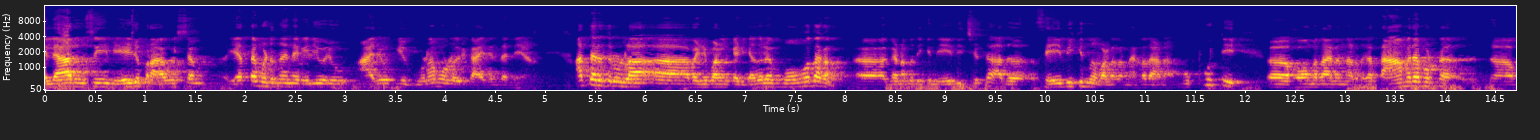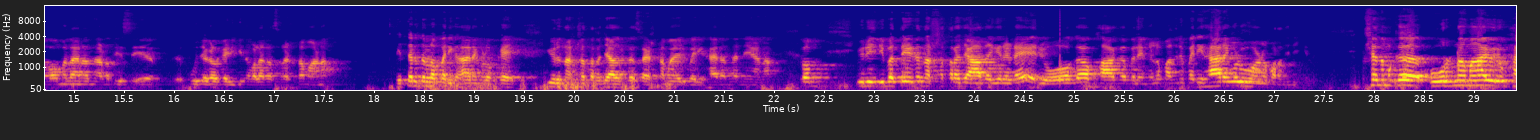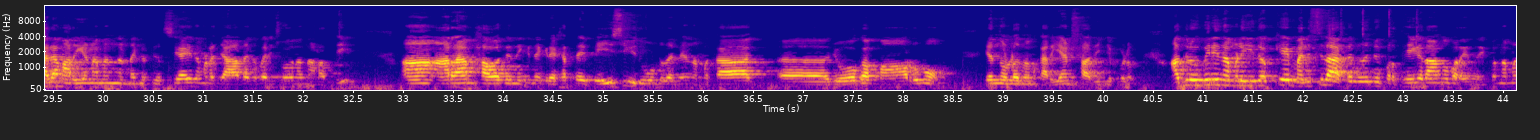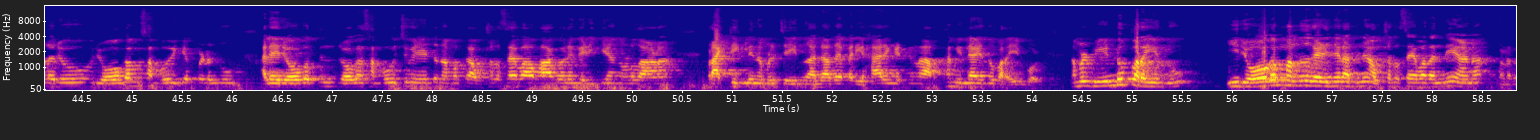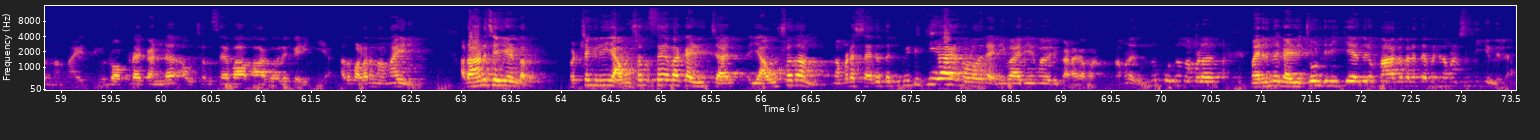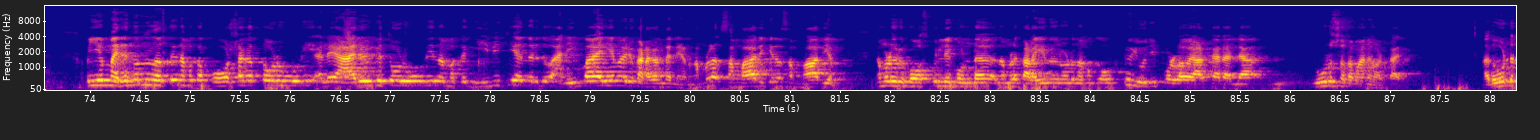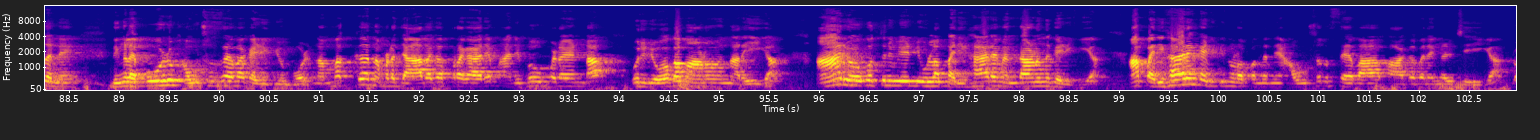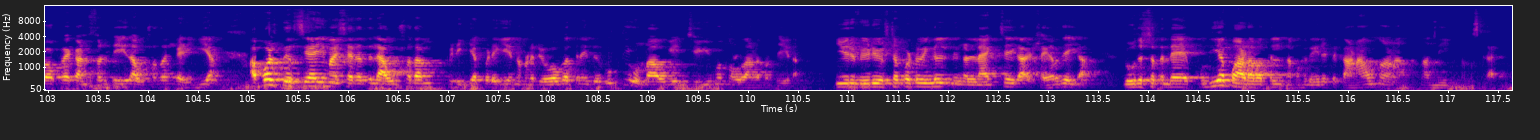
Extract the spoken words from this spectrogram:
എല്ലാ ദിവസവും ഏഴ് പ്രാവശ്യം ഏത്തമിടുന്നതിന് വലിയൊരു ആരോഗ്യ ഗുണമുള്ള ഒരു കാര്യം തന്നെയാണ്. അത്തരത്തിലുള്ള വഴിപാടുകൾ കഴിക്കുക. അതുപോലെ മോദകം ഗണപതിക്ക് നേദിച്ചിട്ട് അത് സേവിക്കുന്നത് വളരെ നല്ലതാണ്. മുക്കൂറ്റി ഹോമദാനം നടത്തുക. താമരമുട്ട് ഹോമദാനം നടത്തി പൂജകൾ കഴിക്കുന്നത് വളരെ ശ്രേഷ്ഠമാണ്. ഇത്തരത്തിലുള്ള പരിഹാരങ്ങളൊക്കെ ഈ ഒരു നക്ഷത്ര ജാതകത്തെ ശ്രേഷ്ഠമായ ഒരു പരിഹാരം തന്നെയാണ്. ഇപ്പം ഈ ഒരു ഇരുപത്തിയേഴ് നക്ഷത്ര ജാതകരുടെ രോഗഭാഗബലങ്ങളും അതിന് പരിഹാരങ്ങളുമാണ് പറഞ്ഞിരിക്കുന്നത്. പക്ഷെ നമുക്ക് പൂർണമായ ഒരു ഫലം അറിയണമെന്നുണ്ടെങ്കിൽ തീർച്ചയായും നമ്മുടെ ജാതക പരിശോധന നടത്തി ആ ആറാം ഭാവത്തിൽ നിൽക്കുന്ന ഗ്രഹത്തെ ബേസ് ചെയ്തുകൊണ്ട് തന്നെ നമുക്ക് ആ രോഗം മാറുമോ എന്നുള്ളത് നമുക്ക് അറിയാൻ സാധിക്കപ്പെടും. അതിലുപരി നമ്മൾ ഇതൊക്കെ മനസ്സിലാക്കുന്നതിന് പ്രത്യേകത എന്ന് പറയുന്നത് ഇപ്പൊ നമ്മളൊരു രോഗം സംഭവിക്കപ്പെടുന്നു അല്ലെ രോഗത്തിന് രോഗം സംഭവിച്ചു കഴിഞ്ഞിട്ട് നമുക്ക് ഔഷധ സേവാ ഭാഗവലം കഴിക്കുക എന്നുള്ളതാണ് പ്രാക്ടിക്കലി നമ്മൾ ചെയ്യുന്നത്. അല്ലാതെ പരിഹാരം കിട്ടുന്നത് അർത്ഥമില്ല എന്ന് പറയുമ്പോൾ നമ്മൾ വീണ്ടും പറയുന്നു ഈ രോഗം വന്നത് കഴിഞ്ഞാൽ അതിന് ഔഷധ സേവ തന്നെയാണ് വളരെ നന്നായിരിക്കും ഡോക്ടറെ കണ്ട് ഔഷധ സേവാ ഭാഗവലം കഴിക്കുക. അത് വളരെ നന്നായിരിക്കും. അതാണ് ചെയ്യേണ്ടത്. പക്ഷെങ്കിൽ ഈ ഔഷധ സേവ കഴിച്ചാൽ ഈ ഔഷധം നമ്മുടെ ശരീരത്തെ പിടിക്കുക ഒരു അനിവാര്യമായ ഒരു ഘടകമാണ്. നമ്മൾ എന്നും കൊന്നും നമ്മൾ മരുന്ന് കഴിച്ചുകൊണ്ടിരിക്കുക എന്നൊരു ഭാഗഫലത്തെ പറ്റി നമ്മൾ ചിന്തിക്കുന്നില്ല. അപ്പൊ ഈ മരുന്നൊന്ന് നിർത്തി നമുക്ക് പോഷകത്തോടു കൂടി അല്ലെ ആരോഗ്യത്തോടു കൂടി നമുക്ക് ജീവിക്കുക എന്നൊരു അനിവാര്യമായ ഒരു ഘടകം തന്നെയാണ്. നമ്മൾ സമ്പാദിക്കുന്ന സമ്പാദ്യം നമ്മളൊരു ഹോസ്പിറ്റലിൽ കൊണ്ട് നമ്മൾ കളയുന്നതിനോട് നമുക്ക് ഒട്ടും യോജിപ്പുള്ള ഒരാൾക്കാരല്ല നൂറ് ശതമാനം ആൾക്കാർ അതുകൊണ്ട് തന്നെ നിങ്ങൾ എപ്പോഴും ഔഷധ സേവ കഴിക്കുമ്പോൾ നമുക്ക് നമ്മുടെ ജാതകപ്രകാരം അനുഭവപ്പെടേണ്ട ഒരു രോഗമാണോ എന്ന് അറിയുക ആ രോഗത്തിനു വേണ്ടിയുള്ള പരിഹാരം എന്താണെന്ന് കഴിക്കുക. ആ പരിഹാരം കഴിക്കുന്നതോടൊപ്പം തന്നെ ഔഷധ സേവാ ഭാഗവനങ്ങൾ ചെയ്യുക. ഡോക്ടറെ കൺസൾട്ട് ചെയ്ത് ഔഷധം കഴിക്കുക. അപ്പോൾ തീർച്ചയായും ആ ശരീരത്തിൽ ഔഷധം പിടിക്കപ്പെടുകയും നമ്മുടെ രോഗത്തിന് വിമുക്തി ഉണ്ടാവുകയും ചെയ്യുമെന്നുള്ളതാണ് പ്രത്യേകത. ഈ ഒരു വീഡിയോ ഇഷ്ടപ്പെട്ടുവെങ്കിൽ നിങ്ങൾ ലൈക്ക് ചെയ്യുക ഷെയർ ചെയ്യുക. ജ്യോതിഷത്തിന്റെ പുതിയ പാഠവത്തിൽ നമുക്ക് നേരിട്ട് കാണാവുന്നതാണ്. നന്ദി നമസ്കാരം.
